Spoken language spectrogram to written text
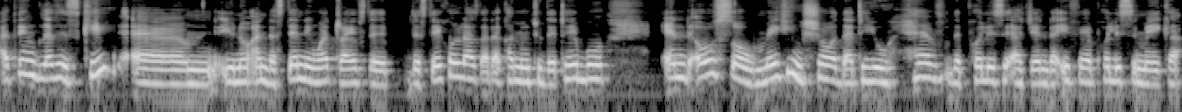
I think that is key um, you know understanding what drives the the stakeholders that are coming to the table and also making sure that you have the policy agenda if you're a policymaker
